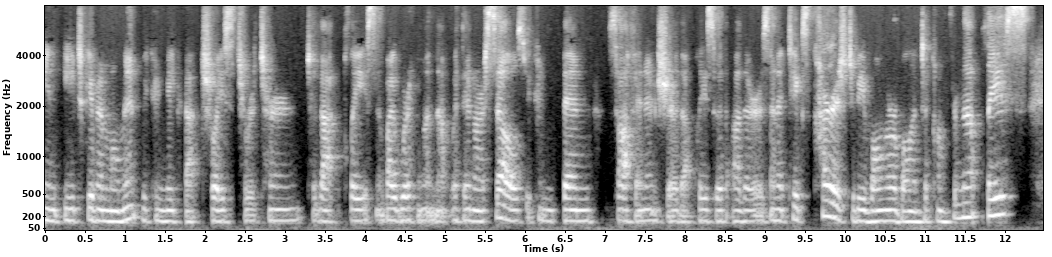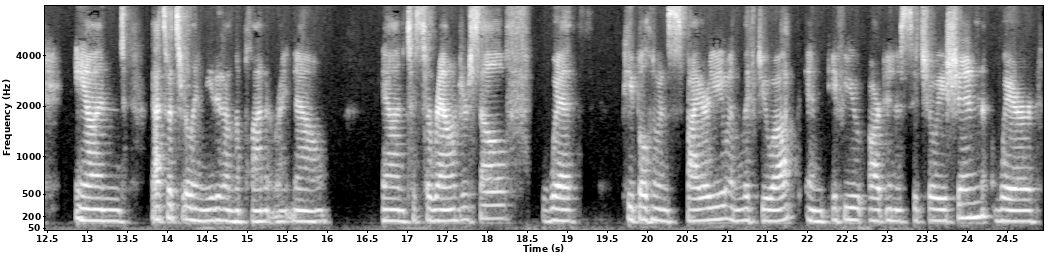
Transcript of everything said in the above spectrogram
in each given moment, we can make that choice to return to that place. And by working on that within ourselves, we can then soften and share that place with others. And it takes courage to be vulnerable and to come from that place. And that's what's really needed on the planet right now. And to surround yourself with people who inspire you and lift you up. And if you are in a situation where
